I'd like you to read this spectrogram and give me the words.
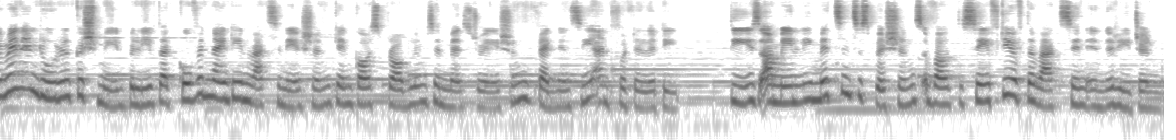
Women in rural Kashmir believe that COVID 19 vaccination can cause problems in menstruation, pregnancy, and fertility. These are mainly myths and suspicions about the safety of the vaccine in the region.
